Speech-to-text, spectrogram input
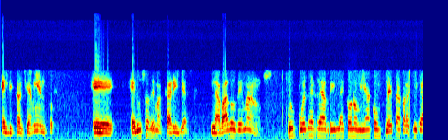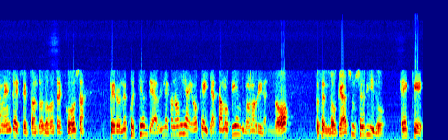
el distanciamiento, eh, el uso de mascarillas, lavado de manos, tú puedes reabrir la economía completa prácticamente, exceptuando dos o tres cosas. Pero no es cuestión de abrir la economía y, ok, ya estamos bien y vamos a abrirla. No, entonces, lo que ha sucedido es que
